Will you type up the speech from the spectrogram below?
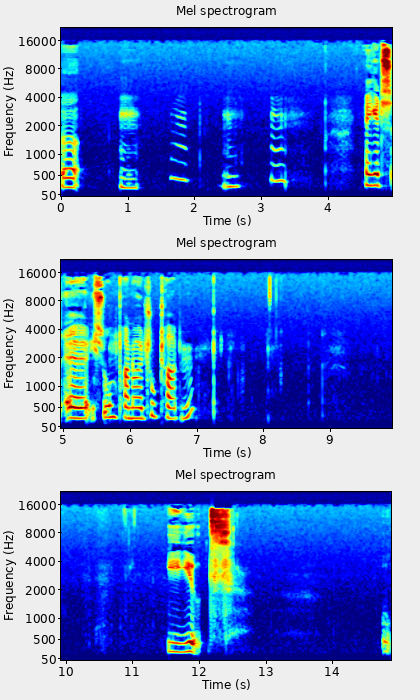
Äh, mm, mm, mm, jetzt, äh, ich suche ein paar neue Zutaten. Jetzt. Oh.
